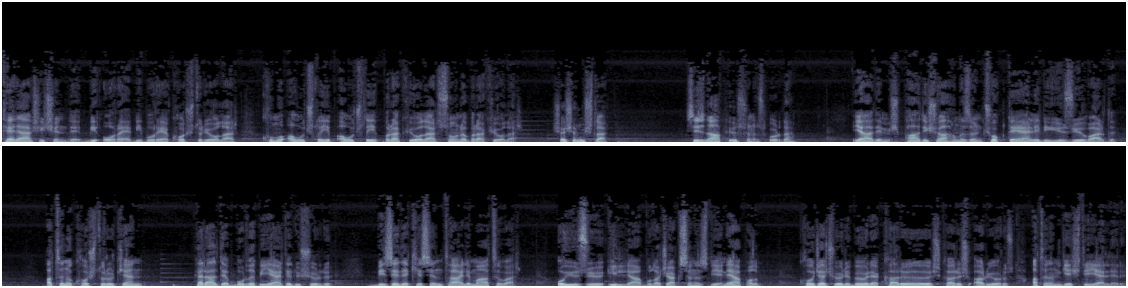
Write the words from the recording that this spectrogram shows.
telaş içinde bir oraya bir buraya koşturuyorlar. Kumu avuçlayıp avuçlayıp bırakıyorlar sonra bırakıyorlar. Şaşırmışlar. Siz ne yapıyorsunuz burada? Ya demiş padişahımızın çok değerli bir yüzüğü vardı. Atını koştururken herhalde burada bir yerde düşürdü. Bize de kesin talimatı var. O yüzüğü illa bulacaksınız diye ne yapalım? Koca çölü böyle karış karış arıyoruz atının geçtiği yerleri.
